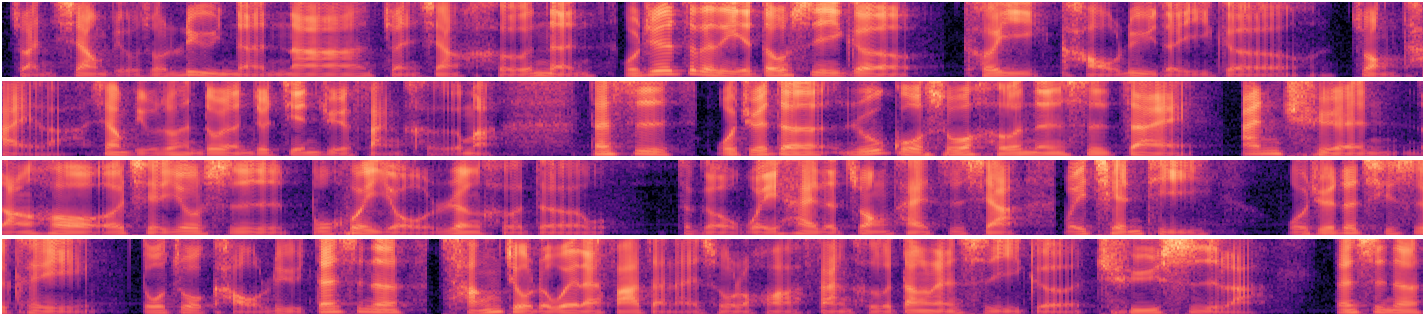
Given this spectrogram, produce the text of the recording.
转向比如说绿能啊，转向核能？我觉得这个也都是一个可以考虑的一个状态啦。像比如说很多人就坚决反核嘛，但是我觉得如果说核能是在安全，然后而且又是不会有任何的这个危害的状态之下为前提，我觉得其实可以多做考虑。但是呢，长久的未来发展来说的话，反核当然是一个趋势啦。但是呢，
